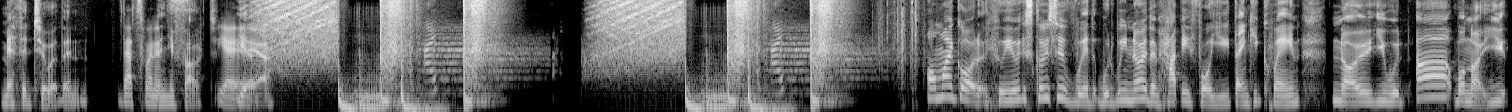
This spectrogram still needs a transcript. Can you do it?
method to it, then That's when then it's you're fucked. Yeah, yeah, Yeah. yeah. Oh my God, who are you exclusive with? Would we know them? Happy for you. Thank you, Queen. No, you would uh well no, you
